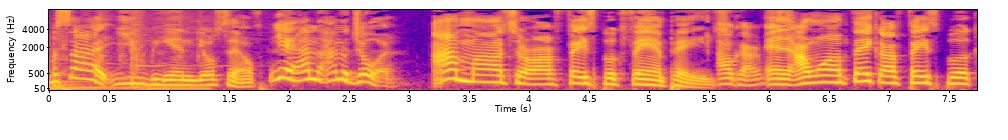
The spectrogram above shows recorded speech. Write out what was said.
beside you being yourself, Yeah, I'm the, I'm the joy. I monitor our Facebook fan page. Okay. And I want to thank our Facebook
